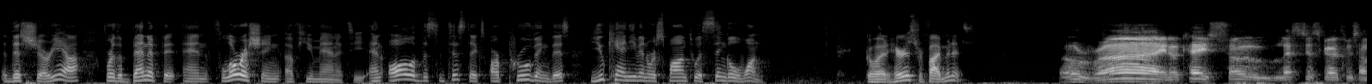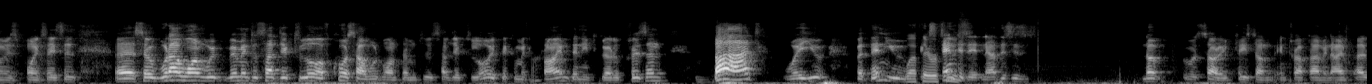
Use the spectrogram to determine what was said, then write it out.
this Sharia for the benefit and flourishing of humanity. And all of the statistics are proving this. You can't even respond to a single one. Go ahead, Harris, for five minutes. All right. Okay. So let's just go through some of his points. He says, uh, "So would I want women to subject to law? Of course, I would want them to subject to law. If they commit a crime, they need to go to prison. But where you, but then you well, extended it. Now this is no, sorry, please don't interrupt. I mean, I, uh,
